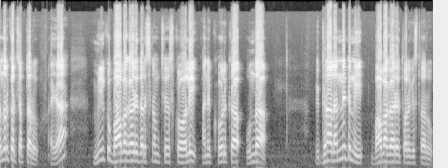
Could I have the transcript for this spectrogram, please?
చంద్రకర్ చెప్తారు. అయ్యా మీకు బాబాగారి దర్శనం చేసుకోవాలి అనే కోరిక ఉందా? విఘ్నాలన్నింటినీ బాబాగారే తొలగిస్తారు.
